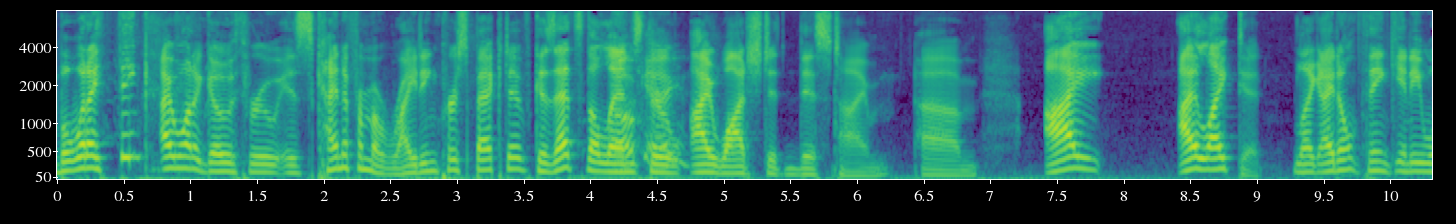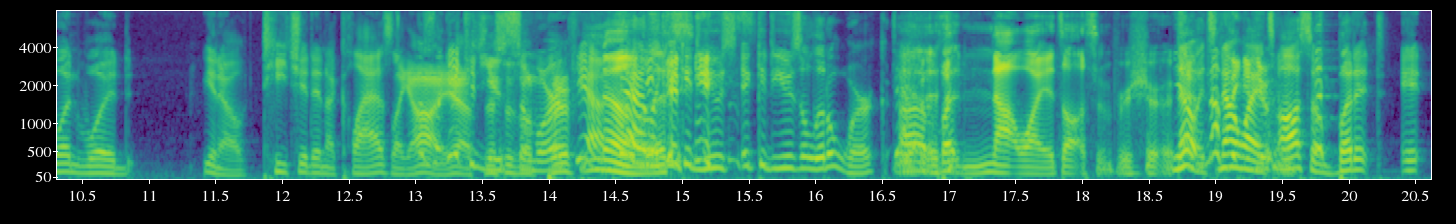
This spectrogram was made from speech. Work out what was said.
but what i think i want to go through is kind of from a writing perspective because that's the lens Okay. through i watched it this time um, i i liked it like i don't think anyone would you know teach it in a class like oh like, it yes, could this use is some a work, perfect yeah. No, yeah, like it could use it could use a little work uh, but not why it's awesome for sure. no, Yeah, it's not why to it's awesome, but it it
